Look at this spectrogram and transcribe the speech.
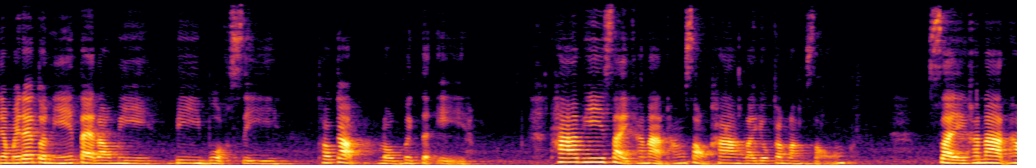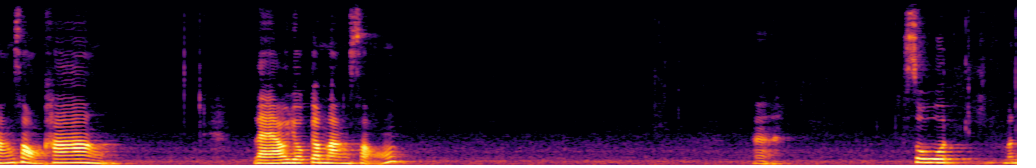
ยังไม่ได้ตัวนี้แต่เรามี b บวก c เท่ากับลบเวกเตอร์ a ถ้าพี่ใส่ขนาดทั้งสองข้างเรายกกำลังสองใส่ขนาดทั้งสองข้าง แล้วยกกำลังสองอะสูตรมัน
